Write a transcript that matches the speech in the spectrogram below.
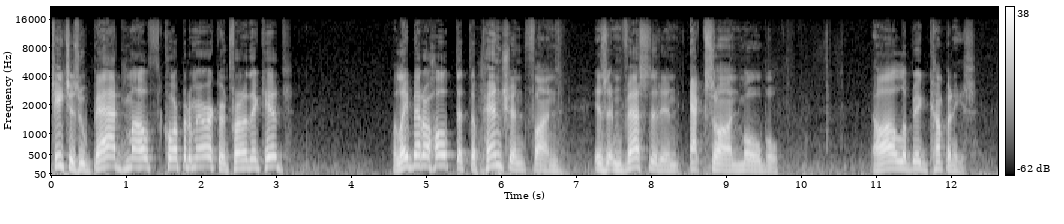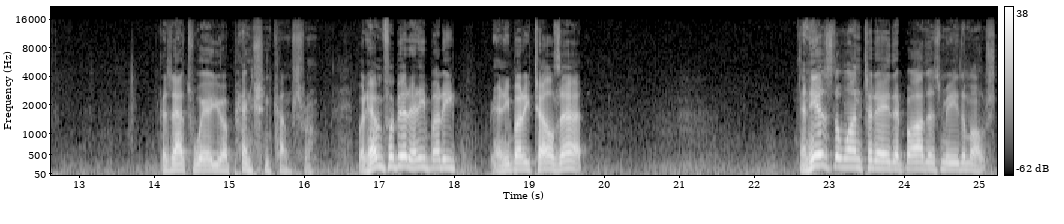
Teachers who badmouth corporate America in front of their kids. Well, they better hope that the pension fund is invested in Exxon Mobil, all the big companies, because that's where your pension comes from. But heaven forbid anybody anybody tells that. And here's the one today that bothers me the most.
